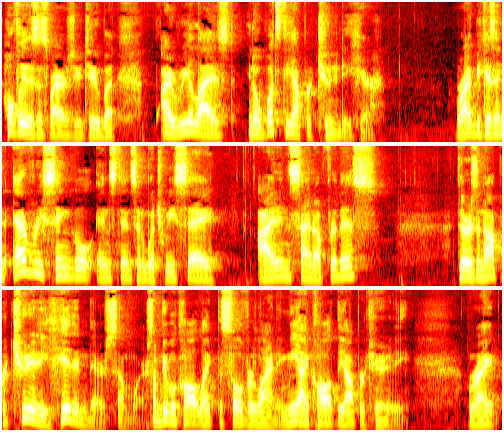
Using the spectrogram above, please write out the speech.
hopefully this inspires you too, but I realized, you know, what's the opportunity here? Right? Because in every single instance in which we say, I didn't sign up for this, there's an opportunity hidden there somewhere. Some people call it like the silver lining. Me, I call it the opportunity, right?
